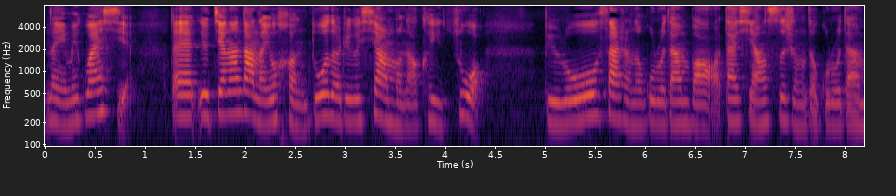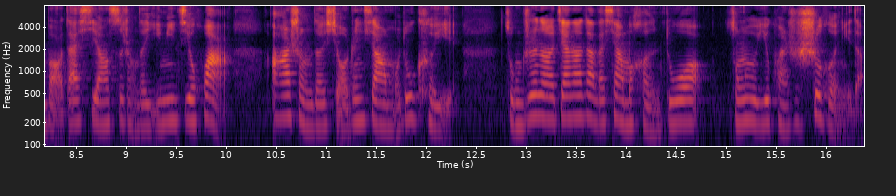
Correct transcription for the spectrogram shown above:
那也没关系。大家加拿大呢有很多的这个项目呢可以做，比如萨省的雇主担保、大西洋四省的雇主担保、大西洋四省的移民计划、阿省的小镇项目都可以。总之呢，加拿大的项目很多，总有一款是适合你的。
